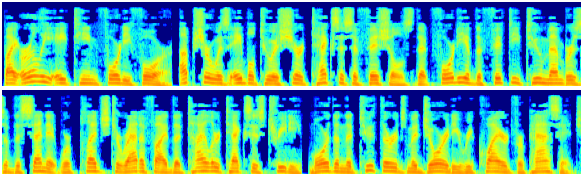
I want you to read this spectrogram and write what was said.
By early 1844, Upshur was able to assure Texas officials that 40 of the 52 members of the Senate were pledged to ratify the Tyler-Texas Treaty, more than the two-thirds majority required for passage.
